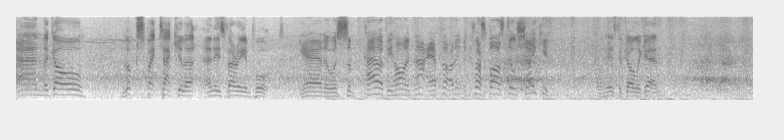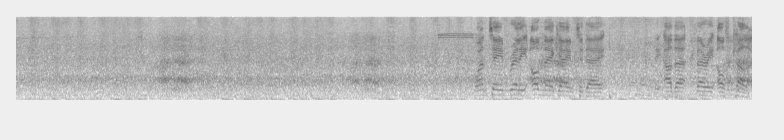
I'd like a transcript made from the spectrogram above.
And the goal looks spectacular and is very important. Yeah, there was some power behind that effort. I think the crossbar's still shaking. Well, here's the goal again. One team really on their game today, the other very off colour.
